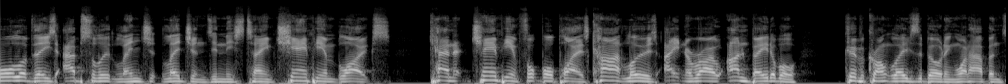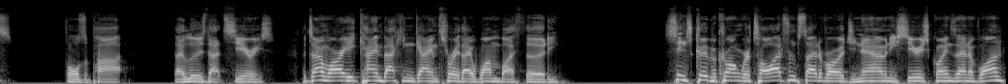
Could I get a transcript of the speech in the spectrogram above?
all of these absolute leg- legends in this team, champion blokes, can champion football players, can't lose, eight in a row, unbeatable. Cooper Cronk leaves the building. What happens? Falls apart. They lose that series. But don't worry, he came back in game three. They won by 30. Since Cooper Cronk retired from State of Origin, know how many series Queensland have won?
